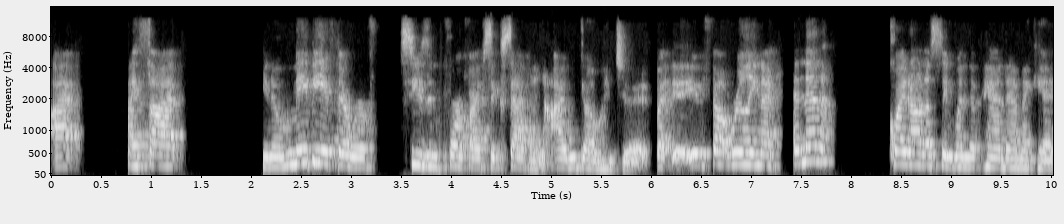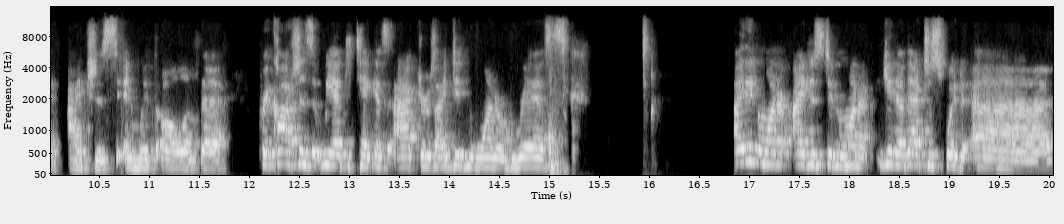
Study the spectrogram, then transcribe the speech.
I I thought, you know, maybe if there were season four, five, six, seven, I would go into it. But it felt really nice. And then quite honestly, when the pandemic hit, I just and with all of the precautions that we had to take as actors, I didn't want to risk I didn't want to, I just didn't want to, you know, that just would uh,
